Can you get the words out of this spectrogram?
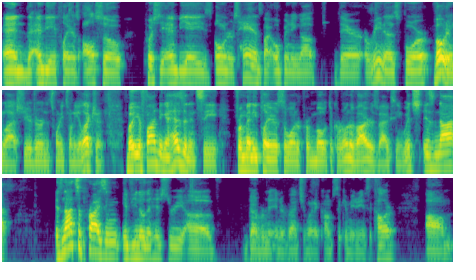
And the nba players also push the nba's owners hands by opening up their arenas for voting last year during the 2020 election. But you're finding a hesitancy from many players to want to promote the coronavirus vaccine which is not it's not surprising if you know the history of government intervention when it comes to communities of color. Um,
